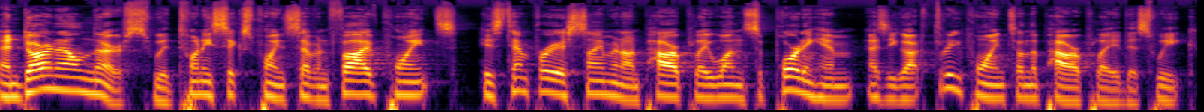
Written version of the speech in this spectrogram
and Darnell Nurse with 26.75 points, his temporary assignment on Power Play 1 supporting him as he got 3 points on the Power Play this week.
